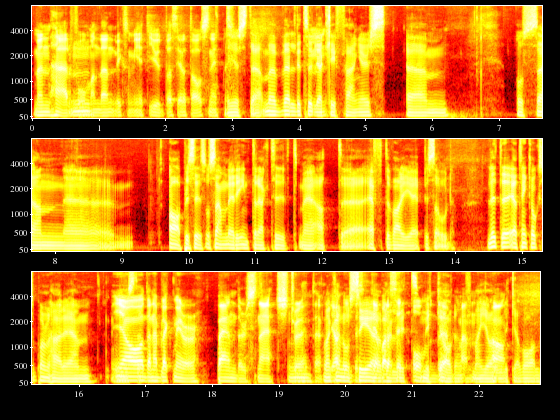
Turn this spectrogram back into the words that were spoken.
Men här får mm. man den liksom i ett ljudbaserat avsnitt. Just det, med väldigt tydliga mm. cliffhangers. Um, och sen, uh, ja precis, och sen är det interaktivt med att uh, efter varje episod. Lite, jag tänker också på den här... Um, ja, den här Black Mirror. Bandersnatch tror jag mm. Man kan nog se väldigt mycket det, av den, men, för man gör ja. olika val.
